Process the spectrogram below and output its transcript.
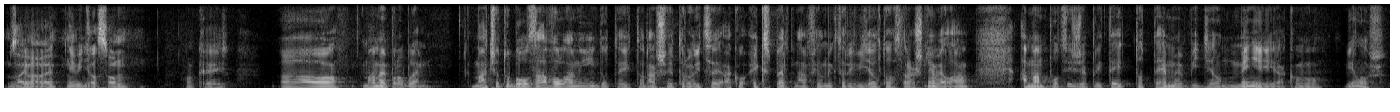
Zajímavé, nevidel som. OK. Uh, máme problém. Mačo tu bol zavolaný do tejto našej trojice ako expert na filmy, ktorý videl toho strašne veľa. A mám pocit, že pri tejto téme videl menej ako Miloš.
